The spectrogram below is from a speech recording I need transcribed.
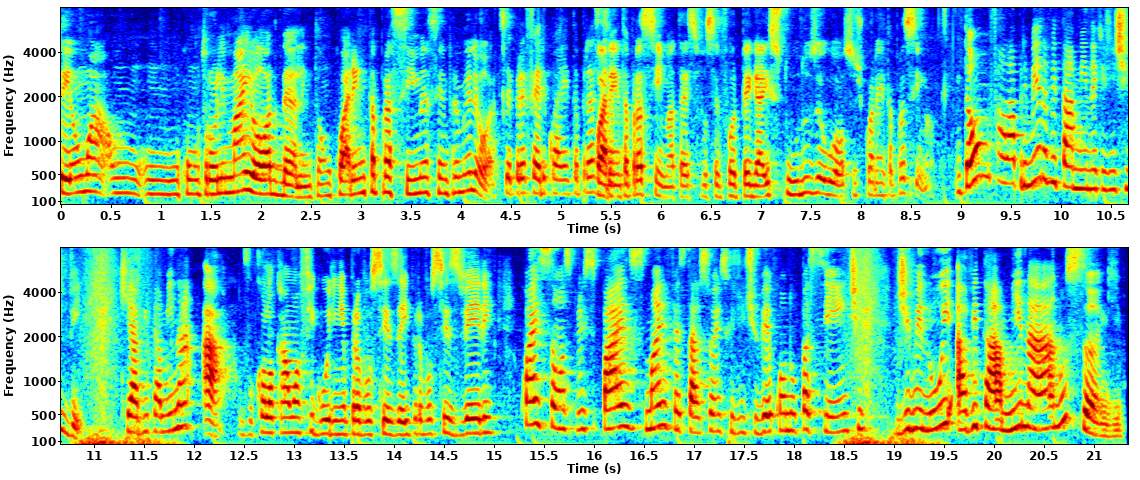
ter uma, um, um, controle maior dela. Então 40 para cima é sempre melhor. Você prefere 40 para cima? 40 para cima. Até se você for pegar estudos, eu gosto de 40 para cima. Então vamos falar a primeira vitamina que a gente vê, que é a vitamina A. Vou colocar uma figurinha para vocês aí para vocês verem quais são as principais manifestações que a gente vê quando o paciente diminui a vitamina A no sangue.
